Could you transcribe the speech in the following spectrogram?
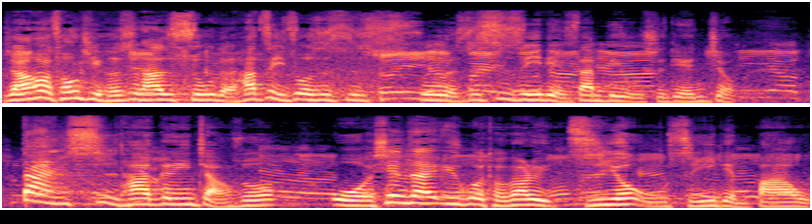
然后重启合适他是输的，他自己做事是输的，是四十一点三比五十点九，但是他跟你讲说，我现在预估投票率只有五十一点八五。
